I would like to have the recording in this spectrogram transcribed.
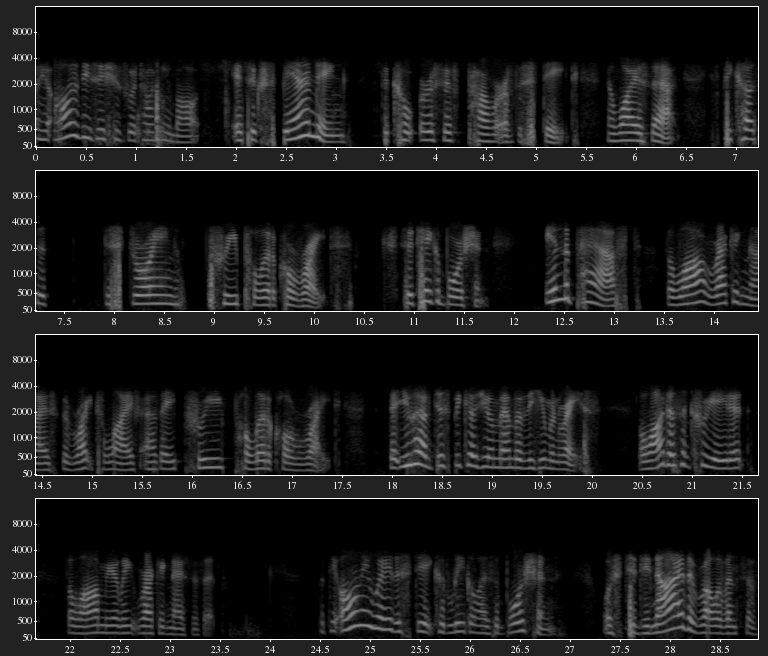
you know, all of these issues we're talking about, it's expanding the coercive power of the state. And why is that? It's because it's destroying pre political rights. So take abortion. In the past, the law recognized the right to life as a pre political right that you have just because you're a member of the human race. The law doesn't create it, the law merely recognizes it. But the only way the state could legalize abortion was to deny the relevance of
